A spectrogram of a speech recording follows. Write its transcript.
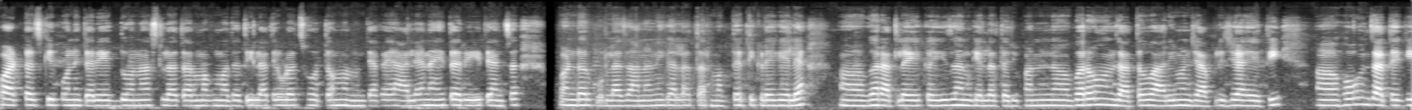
वाटतंच की कोणीतरी एक दोन असलं तर मग मदतीला तेवढंच होतं म्हणून त्या काही आल्या नाही. तरी त्यांचं पंढरपूरला जाणं निघालं तर मग ते तिकडे गेल्या. घरातलं एकही जण गेलं तरी पण बरं होऊन जातं. वारी म्हणजे आपली जी आहे ती होऊन जाते की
